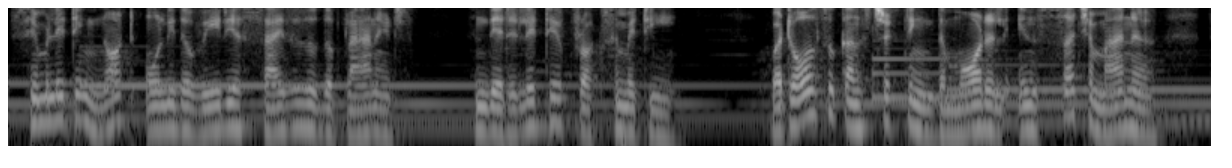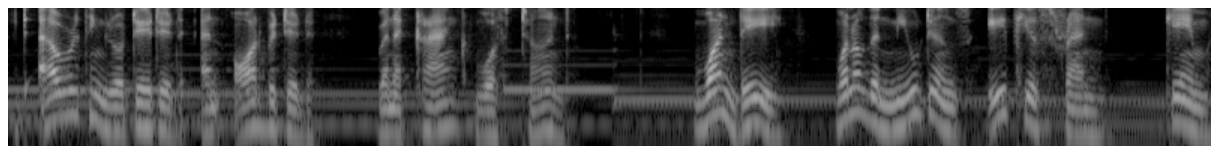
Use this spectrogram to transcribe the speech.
simulating not only the various sizes of the planets and their relative proximity but also constructing the model in such a manner that everything rotated and orbited when a crank was turned. One day, one of the Newton's atheist friend came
